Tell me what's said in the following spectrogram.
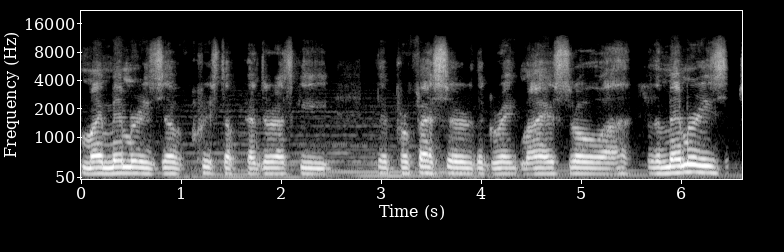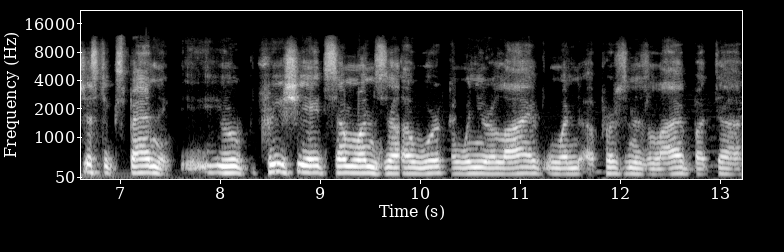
My memories of Krzysztof Penderecki the professor, the great maestro, uh, the memories just expanding. You appreciate someone's uh, work when you're alive, when a person is alive, but uh,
